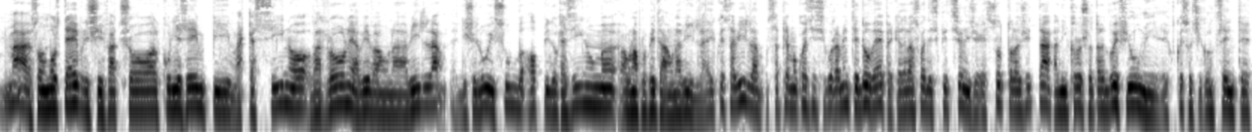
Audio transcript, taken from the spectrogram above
Ma sono molteplici, faccio alcuni esempi. A Cassino Varrone aveva una villa, dice lui sub oppido casinum, ha una proprietà, una villa e questa villa sappiamo quasi sicuramente dov'è perché dalla sua descrizione dice che è sotto la città all'incrocio tra due fiumi e questo ci consente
